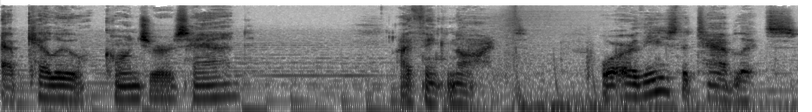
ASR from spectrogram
Apkallu conjurers had? I think not. Or are these the tablets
